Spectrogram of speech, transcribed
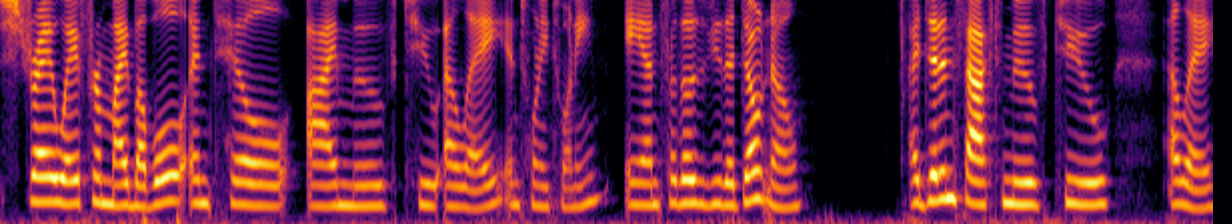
stray away from my bubble until I moved to LA in 2020. And for those of you that don't know, I did in fact move to LA.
